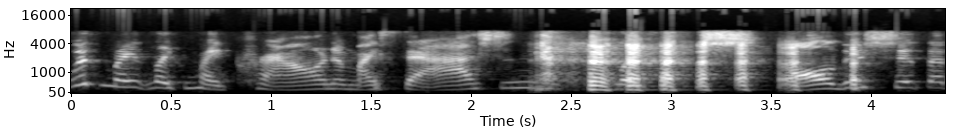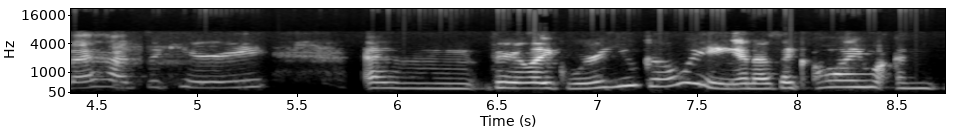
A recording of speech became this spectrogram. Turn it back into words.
with my like my crown and my sash and like all this shit that i had to carry and they're like where are you going and i was like oh i'm i'm,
